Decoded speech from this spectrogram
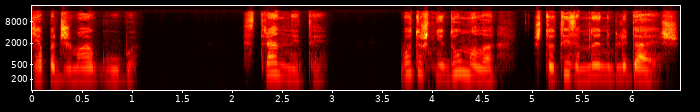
Я поджимаю губы. Странный ты. Вот уж не думала, что ты за мной наблюдаешь.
